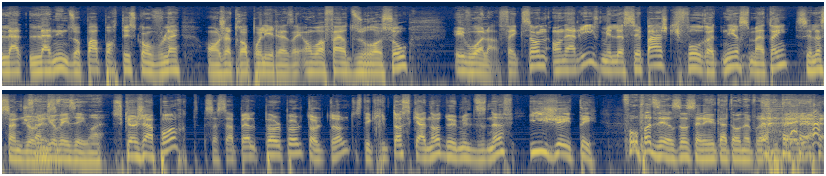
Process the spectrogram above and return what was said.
la- L'année ne nous a pas apporté ce qu'on voulait, on jettera pas les raisins. On va faire du Rosso. Et voilà. Fait que ça, on, on arrive, mais le cépage qu'il faut retenir ce matin, c'est le Sangiovese. Sangiovese, ouais. Ce que j'apporte, ça s'appelle Purple Turtle. C'est écrit Toscana 2019 IGT. Faut pas dire ça sérieux quand on a pris la bouteille. hein.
